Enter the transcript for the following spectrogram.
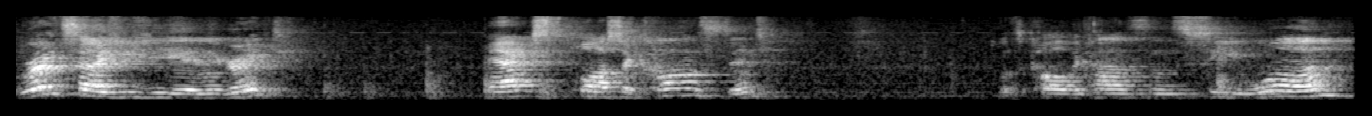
Right side to integrate. x plus a constant. Let's call the constant c1.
